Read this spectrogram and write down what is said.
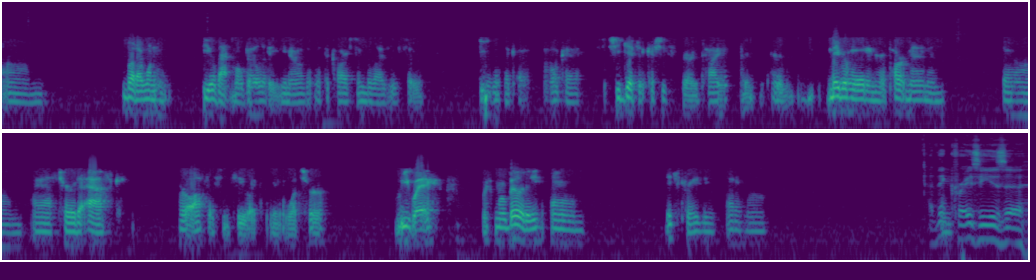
Um, but I want to feel that mobility, you know, what the car symbolizes. So she was like, oh, okay, she gets it because she's very tight in her neighborhood and her apartment, and so um, I asked her to ask her office and see like, you know, what's her leeway with mobility. Um, it's crazy. I don't know. I think crazy is a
